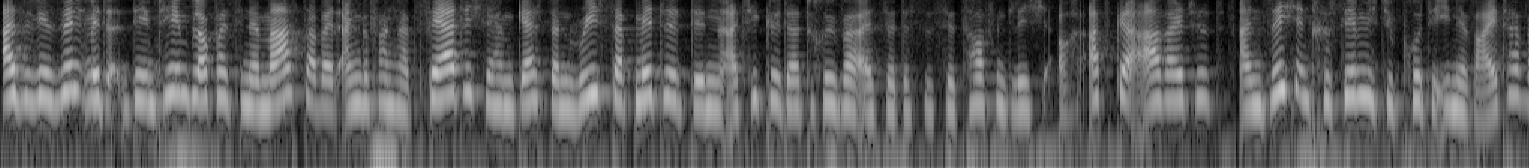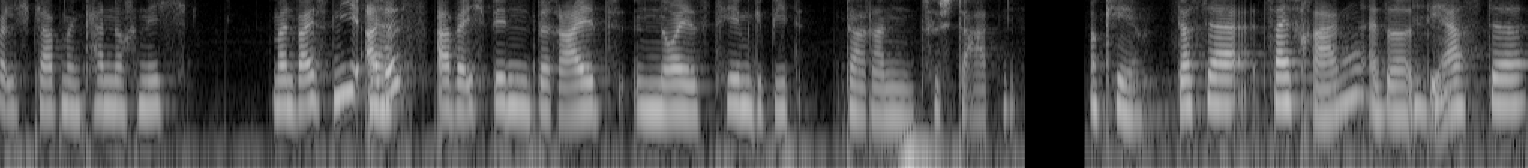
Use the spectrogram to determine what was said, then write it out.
Also wir sind mit dem Themenblock, was ich in der Masterarbeit angefangen habe, fertig. Wir haben gestern resubmitted den Artikel darüber. Also das ist jetzt hoffentlich auch abgearbeitet. An sich interessieren mich die Proteine weiter, weil ich glaube, man kann noch nicht, man weiß nie alles, ja. aber ich bin bereit, ein neues Themengebiet daran zu starten. Okay, du hast ja zwei Fragen. Also mhm. die erste,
